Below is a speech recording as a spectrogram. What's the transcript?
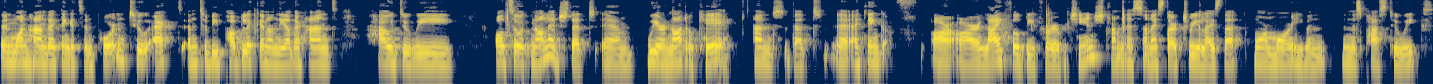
on one hand, I think it's important to act and to be public, and on the other hand, how do we also acknowledge that um, we are not okay, and that uh, I think our our life will be forever changed from this. And I start to realize that more and more, even in this past two weeks.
